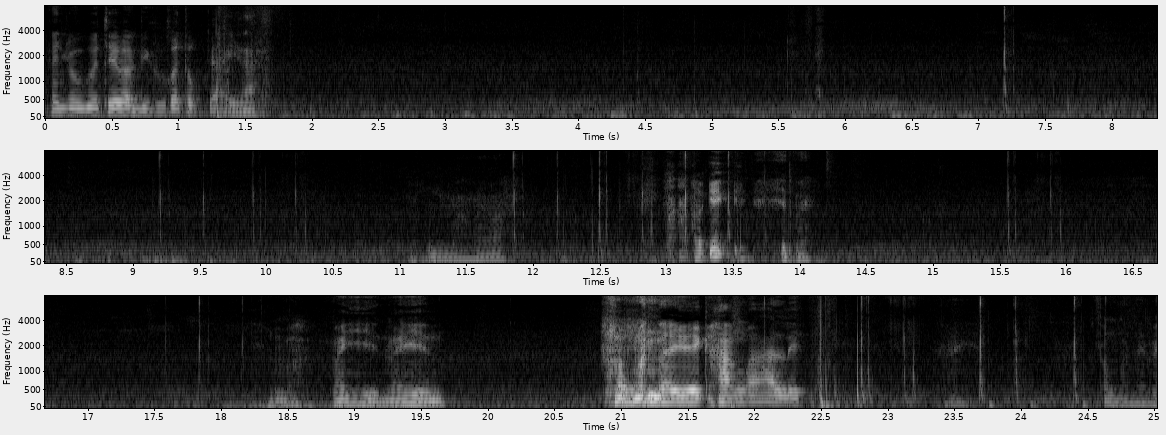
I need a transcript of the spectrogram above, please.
เป็นกูกูเจอแบบนี้กูก็ตกใจนะมาไหมวะเฮ้ยเห็นไหมไม่เห็นไม่เห็นส่งมันในไปกลางบ้านเลยส่งมันในไป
